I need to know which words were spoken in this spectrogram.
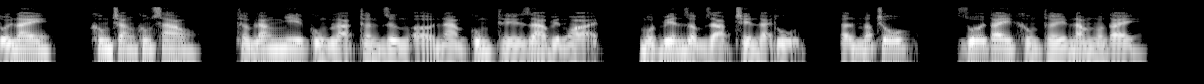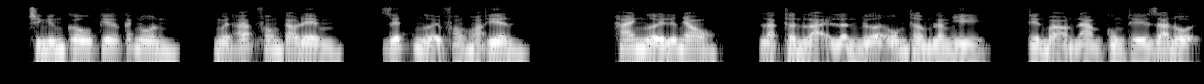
Tối nay, không chăng không sao, Thẩm Lăng Nhi cùng Lạc Thần dừng ở Nam Cung thế gia viện ngoại, một viên rậm rạp trên đại thụ, ẩn nấp chỗ, duỗi tay không thấy năm ngón tay. Chính những câu kia cách nôn, Nguyệt Hắc phong cao đêm, giết người phóng hỏa thiên. Hai người liếc nhau, Lạc Thần lại lần nữa ôm Thẩm Lăng Nhi, tiến vào Nam Cung thế gia nội.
